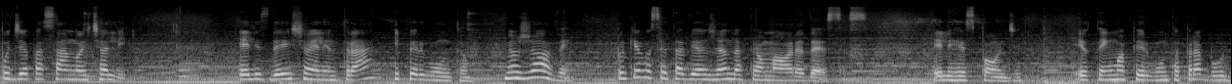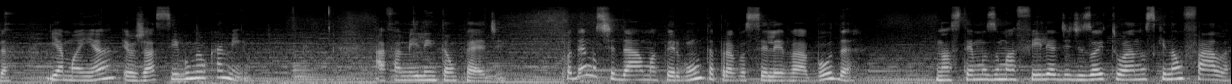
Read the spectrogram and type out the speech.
podia passar a noite ali. Eles deixam ele entrar e perguntam: Meu jovem, por que você está viajando até uma hora dessas? Ele responde: Eu tenho uma pergunta para Buda e amanhã eu já sigo o meu caminho. A família então pede: Podemos te dar uma pergunta para você levar a Buda? Nós temos uma filha de 18 anos que não fala.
